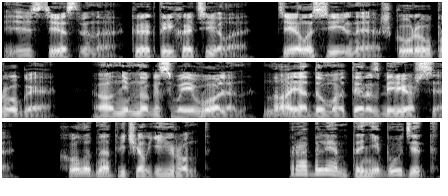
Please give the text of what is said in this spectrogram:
«Естественно, как ты и хотела», Тело сильное, шкура упругая. Он немного своеволен, но я думаю, ты разберешься. Холодно отвечал ей Ронд. Проблем-то не будет,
